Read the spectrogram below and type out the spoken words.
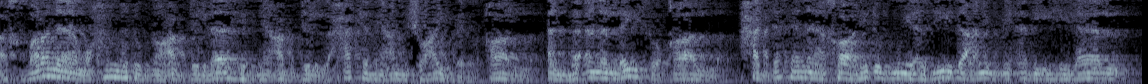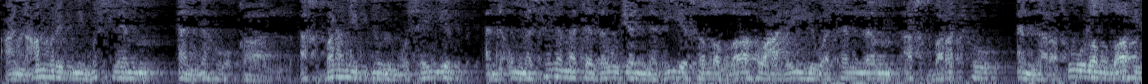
أخبرنا محمد بن عبد الله بن عبد الحكم عن شعيب قال أنبأنا الليث قال حدثنا خالد بن يزيد عن ابن أبي هلال عن عمرو بن مسلم أنه قال أخبرني ابن المسيب أن أم سلمة زوج النبي صلى الله عليه وسلم أخبرته أن رسول الله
